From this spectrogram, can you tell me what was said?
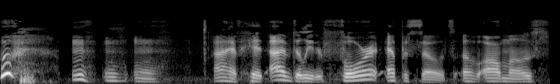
Mm, mm, mm. I have hit, I've deleted four episodes of almost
